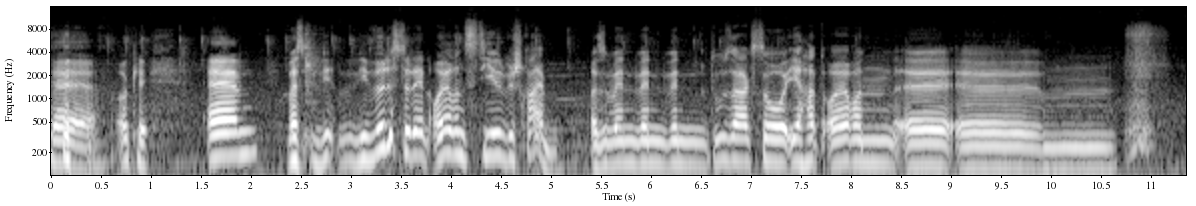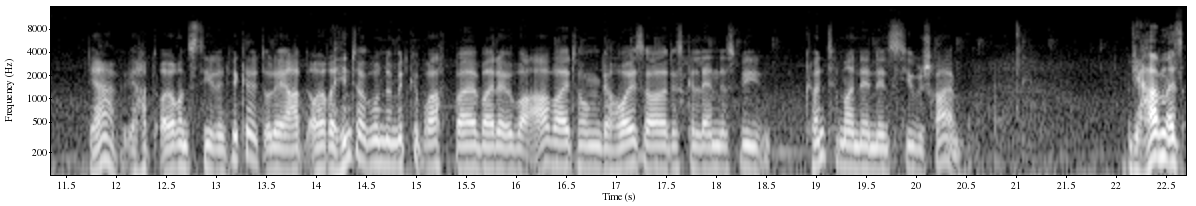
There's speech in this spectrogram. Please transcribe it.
ja, ja, okay. Ähm, was, wie, wie würdest du denn euren Stil beschreiben? Also wenn, wenn, wenn du sagst so, ihr habt euren, äh, ähm, ja, ihr habt euren Stil entwickelt oder ihr habt eure Hintergründe mitgebracht bei, bei der Überarbeitung der Häuser, des Geländes. Wie könnte man denn den Stil beschreiben? Wir haben es,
